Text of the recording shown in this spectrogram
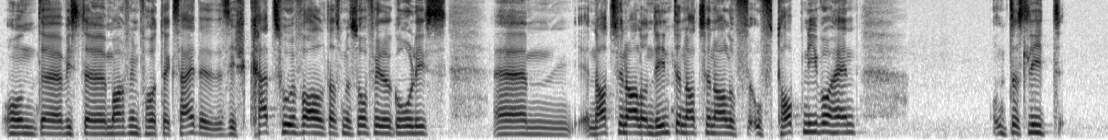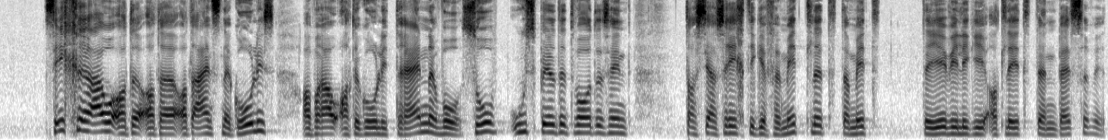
Und äh, wie es der Marvin vorher gesagt hat, es ist kein Zufall, dass wir so viele Goalies ähm, national und international auf, auf Top-Niveau haben. Und das liegt sicher auch an den, an, den, an den einzelnen Goalies, aber auch an den Goalie-Trainern, die so ausgebildet worden sind, dass sie das Richtige vermitteln, damit der jeweilige Athlet dann besser wird.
